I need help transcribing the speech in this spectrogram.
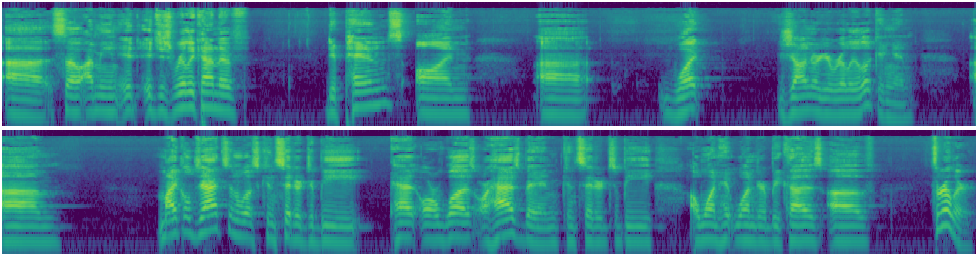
Uh, so, I mean, it, it just really kind of depends on uh, what genre you're really looking in. Um, Michael Jackson was considered to be, or was, or has been considered to be a one hit wonder because of Thriller.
